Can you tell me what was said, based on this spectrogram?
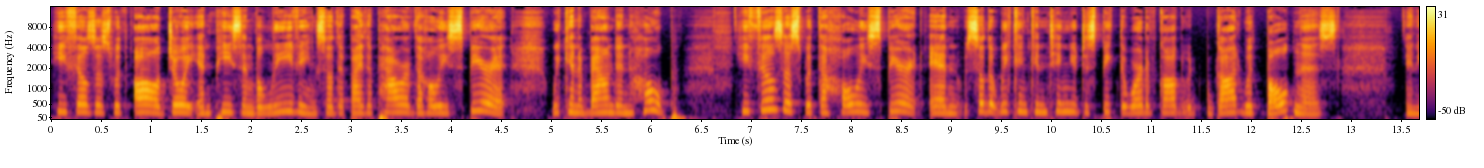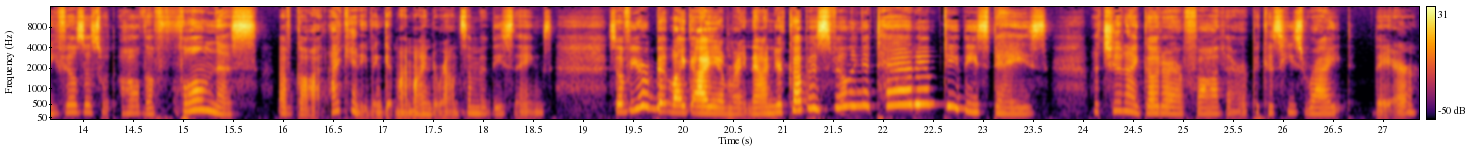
He fills us with all joy and peace in believing, so that by the power of the Holy Spirit we can abound in hope. He fills us with the Holy Spirit, and so that we can continue to speak the word of God with, God with boldness. And He fills us with all the fullness of God. I can't even get my mind around some of these things. So if you're a bit like I am right now and your cup is feeling a tad empty these days, let you and I go to our Father because He's right there.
